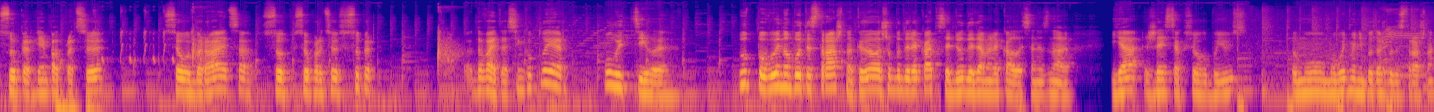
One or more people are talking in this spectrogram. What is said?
Супер, геймпад працює. Все вибирається, все, все працює, супер. Давайте, синглплеєр, полетіли. Тут повинно бути страшно. Казали, що буде лякатися, люди там лякалися, не знаю. Я жесть як всього боюсь, тому, мабуть, мені теж буде страшно.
